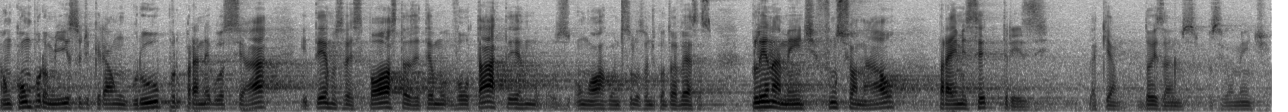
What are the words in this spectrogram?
é um compromisso de criar um grupo para negociar e termos respostas e termos, voltar a termos um órgão de solução de controvérsias plenamente funcional para a MC 13, daqui a dois anos, possivelmente.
